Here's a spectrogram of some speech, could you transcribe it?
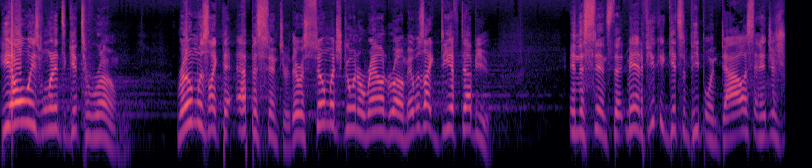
He always wanted to get to Rome. Rome was like the epicenter. There was so much going around Rome. It was like DFW in the sense that, man, if you could get some people in Dallas and it just,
